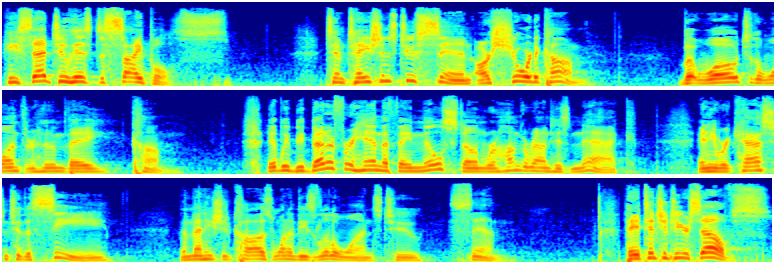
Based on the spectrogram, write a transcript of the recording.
He said to his disciples, Temptations to sin are sure to come, but woe to the one through whom they come. It would be better for him if a millstone were hung around his neck and he were cast into the sea than that he should cause one of these little ones to sin. Pay attention to yourselves.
